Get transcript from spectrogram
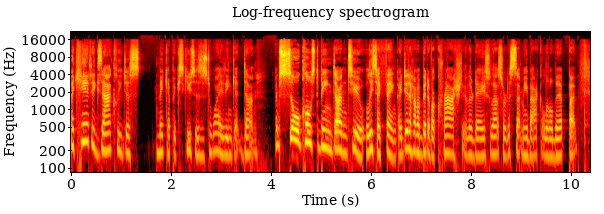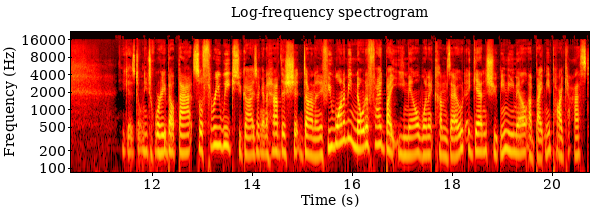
I can't exactly just make up excuses as to why I didn't get done. I'm so close to being done too. At least I think. I did have a bit of a crash the other day, so that sort of set me back a little bit, but you guys don't need to worry about that. So, three weeks, you guys, I'm going to have this shit done. And if you want to be notified by email when it comes out, again, shoot me an email at bitemepodcast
